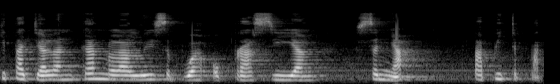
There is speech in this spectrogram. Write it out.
kita jalankan melalui sebuah operasi yang senyap tapi cepat.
